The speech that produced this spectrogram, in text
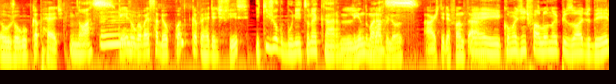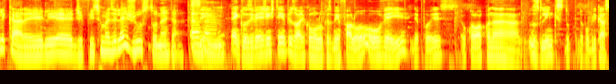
o jogo Cuphead. Nossa. Quem jogou vai saber o quanto que Cuphead é difícil. E que jogo bonito, né, cara? Lindo, Nossa. maravilhoso. A arte dele é fantástica. É, e como a gente falou no episódio dele, cara, ele é difícil, mas ele é justo, né, cara? Sim. É, inclusive a gente tem episódio, como o Lucas bem falou, ouve aí, depois eu coloco na, nos links do- da publicação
